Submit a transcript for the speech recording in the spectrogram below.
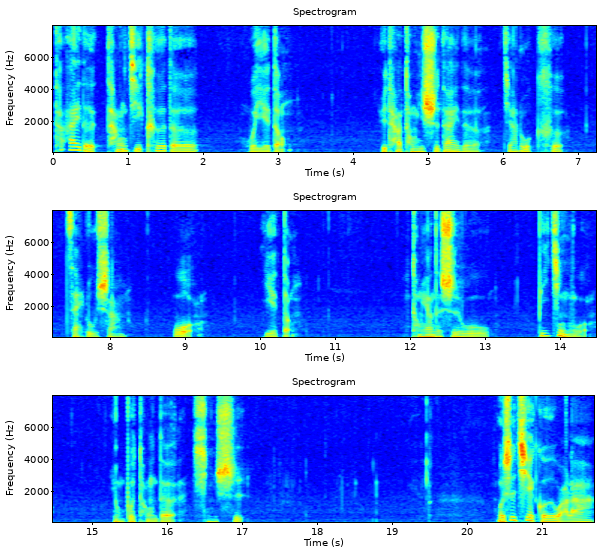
他爱的堂吉诃德，我也懂。与他同一时代的加洛克，在路上，我也懂。同样的事物逼近我，用不同的形式。我是切格瓦拉。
